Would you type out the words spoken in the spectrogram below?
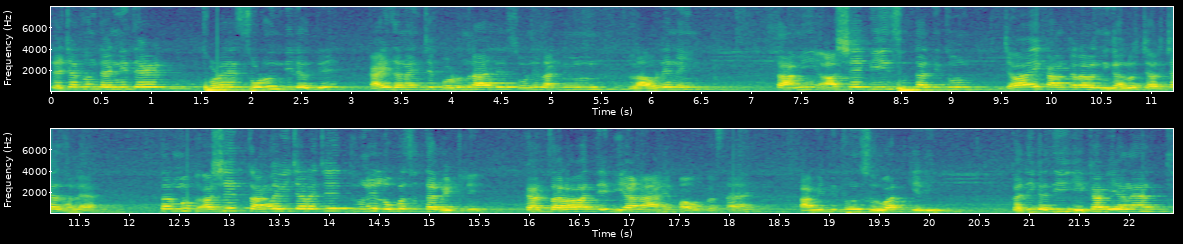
त्याच्यातून त्यांनी ते थोडे सोडून दिले होते. काही जणांचे पडून राहिले सोने लागले म्हणून लावले नाही. तर आम्ही असे बी सुद्धा तिथून जेव्हा हे काम करायला निघालो चर्चा झाल्या तर मग असे चांगल्या विचाराचे जुने लोकसुद्धा भेटले. का चलावा ते बियाणं आहे पाहू कसं आहे आम्ही तिथून सुरुवात केली. कधी कधी एका बियाण्यात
